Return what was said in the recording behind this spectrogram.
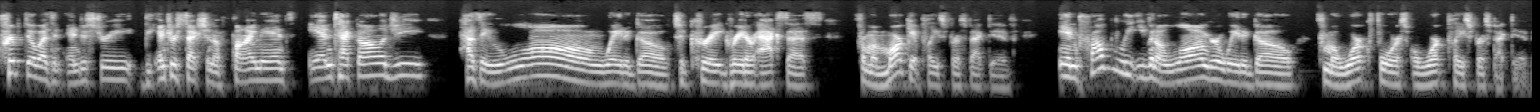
crypto as an industry, the intersection of finance and technology has a long way to go to create greater access from a marketplace perspective, and probably even a longer way to go from a workforce or workplace perspective.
